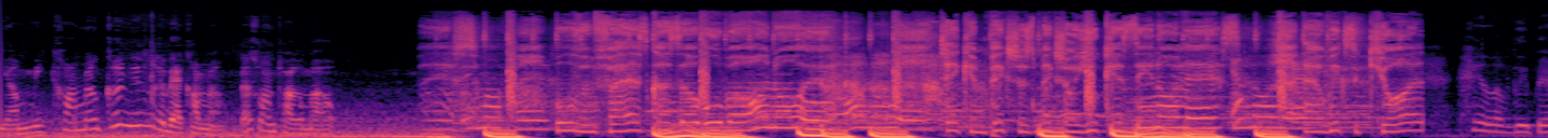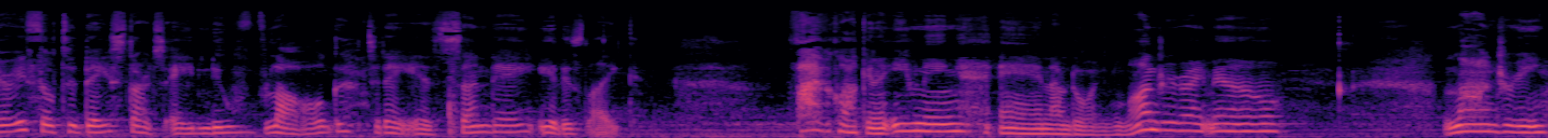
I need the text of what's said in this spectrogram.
Yummy caramel goodness. Look at that caramel. That's what i'm talking about. Moving fast cause the uber on the way. Taking pictures make sure you can see no less. That we secure. Hey lovely berries. So today starts a new vlog. Today is sunday. It is like five o'clock in the evening and i'm doing laundry right now laundry.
